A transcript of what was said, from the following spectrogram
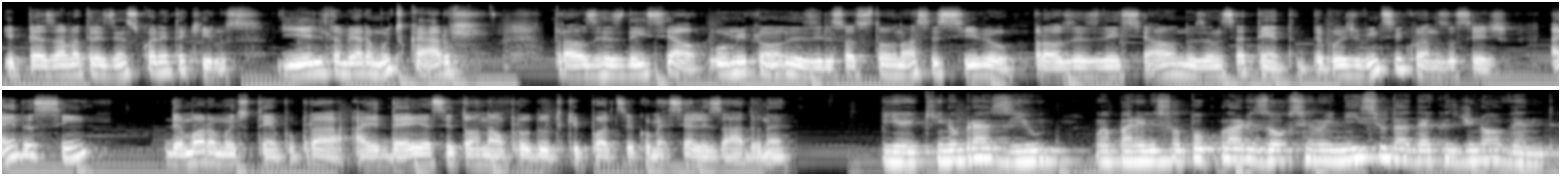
e pesava 340 quilos. E ele também era muito caro para uso residencial. O microondas ele só se tornou acessível para uso residencial nos anos 70, depois de 25 anos, ou seja, ainda assim demora muito tempo para a ideia se tornar um produto que pode ser comercializado, né? E aqui no Brasil, o aparelho só popularizou-se no início da década de 90,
